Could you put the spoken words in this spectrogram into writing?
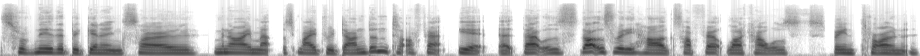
sort of near the beginning. So when I was made redundant, I felt yeah that was that was really hard because I felt like I was being thrown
